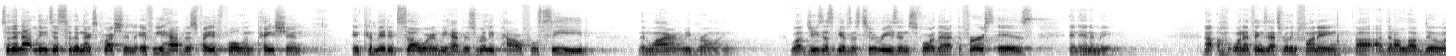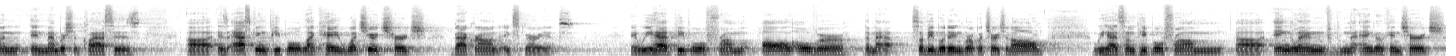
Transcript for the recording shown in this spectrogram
So then that leads us to the next question. If we have this faithful and patient and committed sower, and we have this really powerful seed, then why aren't we growing? Well, Jesus gives us two reasons for that. The first is an enemy. Now, one of the things that's really funny uh, that I love doing in membership classes uh, is asking people, like, hey, what's your church background experience? And we had people from all over the map. Some people didn't grow up at church at all. We had some people from uh, England, from the Anglican church.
